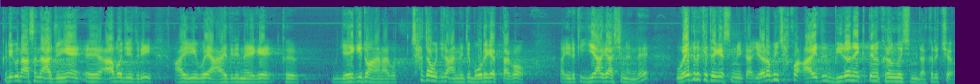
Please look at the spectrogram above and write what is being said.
그리고 나서 나중에 예, 아버지들이 아이 왜 아이들이 내게 그 얘기도 안 하고 찾아오지도 않는지 모르겠다고 이렇게 이야기하시는데 왜 그렇게 되겠습니까? 여러분이 자꾸 아이들 밀어냈기 때문에 그런 것입니다. 그렇죠?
